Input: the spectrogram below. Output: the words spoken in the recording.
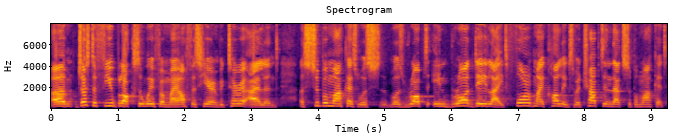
Um, just a few blocks away from my office here in Victoria Island, a supermarket was, was robbed in broad daylight. Four of my colleagues were trapped in that supermarket.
